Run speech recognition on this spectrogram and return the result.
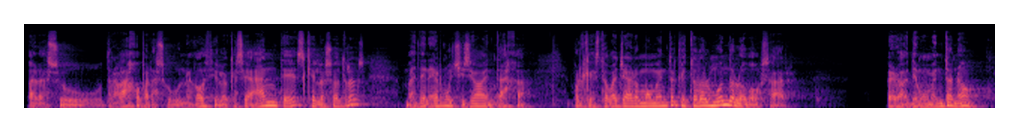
para su trabajo, para su negocio, lo que sea, antes que los otros, va a tener muchísima ventaja. Porque esto va a llegar a un momento que todo el mundo lo va a usar. Pero de momento no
